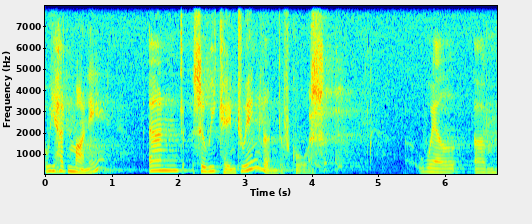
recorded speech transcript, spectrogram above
we had money, And so we came to England, of course. Well, um,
